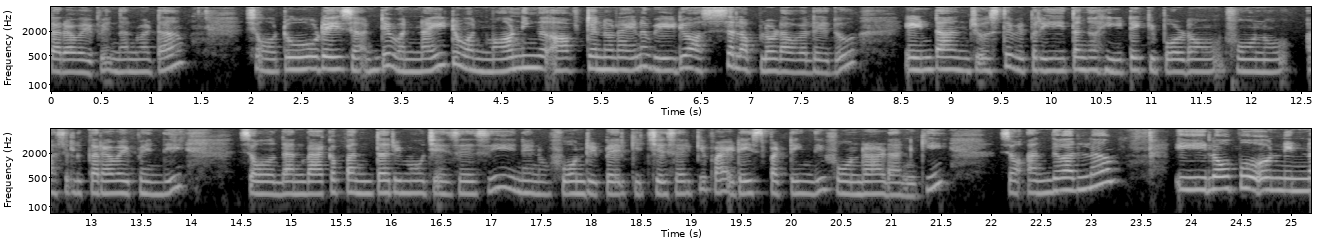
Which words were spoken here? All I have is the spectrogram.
ఖరాబ్ అయిపోయింది అనమాట సో టూ డేస్ అంటే one night one morning afternoon అయినా వీడియో అస్సలు అప్లోడ్ అవ్వలేదు. ఏంటా అని చూస్తే విపరీతంగా హీట్ ఎక్కిపోవడం ఫోను అసలు ఖరాబ్ అయిపోయింది. సో దాని బ్యాకప్ అంతా రిమూవ్ చేసేసి నేను ఫోన్ రిపేర్కి ఇచ్చేసరికి ఫైవ్ డేస్ పట్టింది ఫోన్ రావడానికి. సో అందువల్ల ఈలోపు నిన్న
